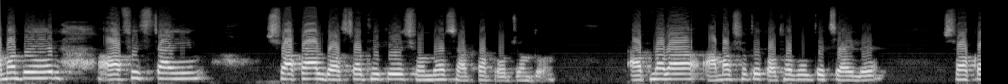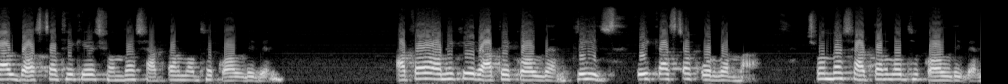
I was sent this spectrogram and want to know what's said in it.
আমাদের অফিস টাইম সকাল দশটা থেকে সন্ধ্যা সাতটা পর্যন্ত। আপনারা আমার সাথে কথা বলতে চাইলে সকাল দশটা থেকে সন্ধ্যা সাতটার মধ্যে কল দিবেন। আপনারা অনেকে রাতে কল দেন। প্লিজ এই কাজটা করবেন না। সন্ধ্যা সাতটার মধ্যে কল দিবেন।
